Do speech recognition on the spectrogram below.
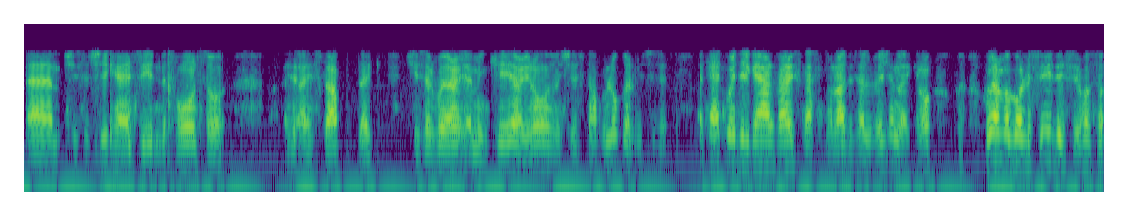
um, she said she can't see it in the phone, so I, I stopped. Like she said, "Where?" I mean, care, you know. And she said, "Stop and look at it." She said, "I can't go into the very fast and on the television, like you know. Where am I going to see this?" You know. So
